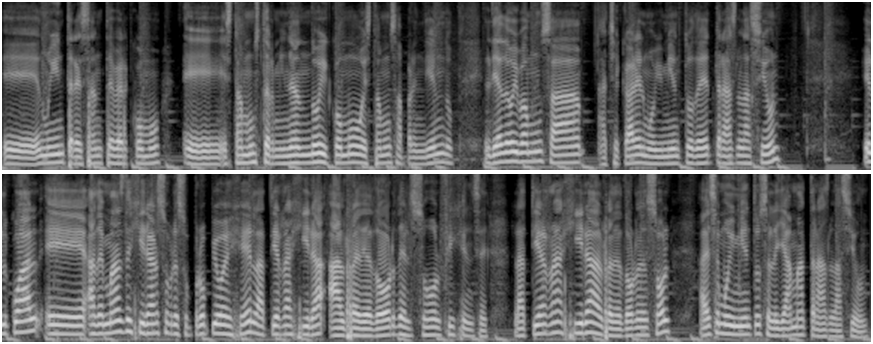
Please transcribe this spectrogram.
Eh, es muy interesante ver cómo eh, estamos terminando y cómo estamos aprendiendo. El día de hoy vamos a, a checar el movimiento de traslación el cual eh, además de girar sobre su propio eje, la Tierra gira alrededor del Sol, fíjense, la Tierra gira alrededor del Sol, a ese movimiento se le llama traslación.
